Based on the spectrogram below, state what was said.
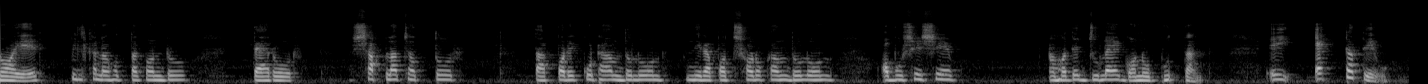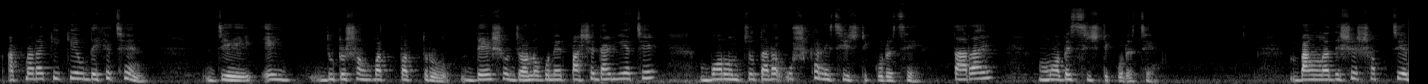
নয়ের পিলখানা হত্যাকাণ্ড, তেরোর শাপলা চত্বর তারপরে কোটা আন্দোলন, নিরাপদ সড়ক আন্দোলন, অবশেষে আমাদের জুলাই গণ অভ্যুত্থান এই একটাতেও আপনারা কি কেউ দেখেছেন যে এই দুটো সংবাদপত্র দেশ ও জনগণের পাশে দাঁড়িয়েছে, বরঞ্চ তারা উস্কানি সৃষ্টি করেছে, তারাই মবের সৃষ্টি করেছে? বাংলাদেশের সবচেয়ে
